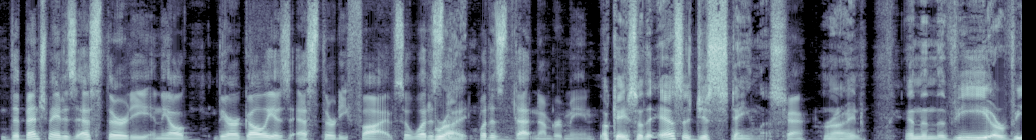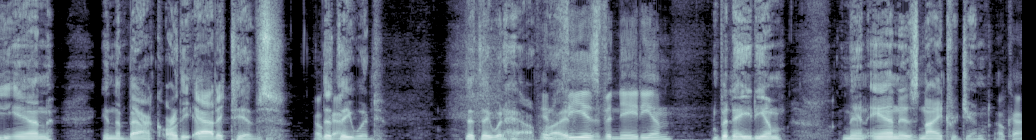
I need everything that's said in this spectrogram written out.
the Benchmade is S30 and the Al- the Argali is S35. So what is Right. the, what does that number mean? Okay, so the S is just stainless, Okay. right? And then the V or VN in the back are the additives that they would that they would have, And right? V is vanadium. Vanadium, and then N is nitrogen. Okay.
